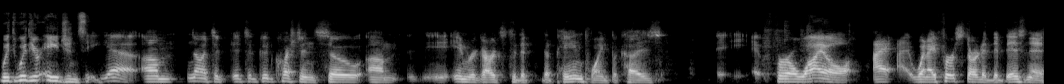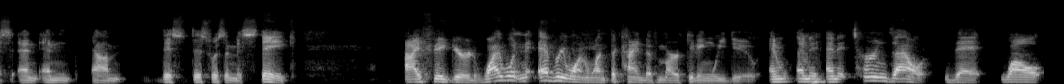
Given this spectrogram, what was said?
with with your agency yeah um no it's a it's a good question so um in regards to the the pain point because for a while I, I when i first started the business and and um this this was a mistake i figured why wouldn't everyone want the kind of marketing we do and and mm-hmm. it, and it turns out that while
